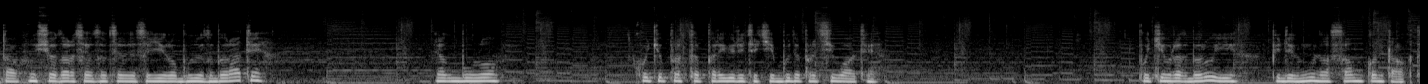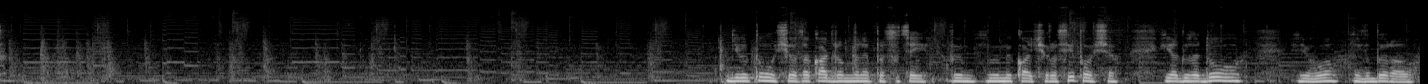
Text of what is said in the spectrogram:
Так, ну що, зараз я за це все діло буду збирати, як було. Хочу просто перевірити, чи буде працювати. Потім розберу і підігну на сам контакт. Діло в тому, що за кадром мене просто цей вимикач розсипався, і я дуже довго його збирав.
